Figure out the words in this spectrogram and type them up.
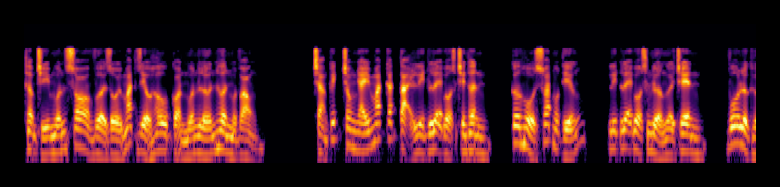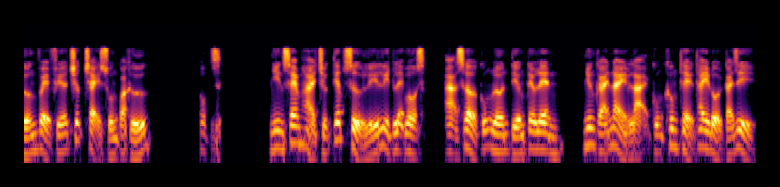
thậm chí muốn so vừa rồi mắt diều hâu còn muốn lớn hơn một vòng. Chẳng kích trong nháy mắt cắt tại lịt lệ bột trên thân, cơ hồ soát một tiếng, lịt lệ bột nửa người trên, vô lực hướng về phía trước chạy xuống quá khứ. Nhìn xem hải trực tiếp xử lý lịt lệ bột, ạ sở cũng lớn tiếng kêu lên, nhưng cái này lại cũng không thể thay đổi cái gì.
